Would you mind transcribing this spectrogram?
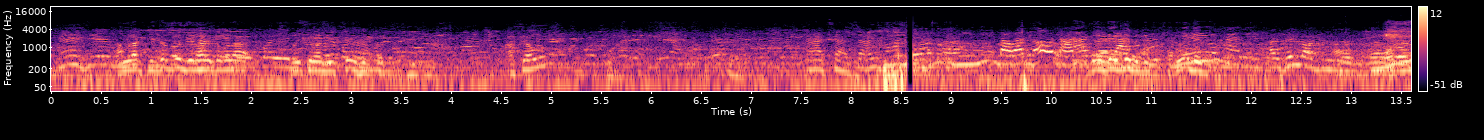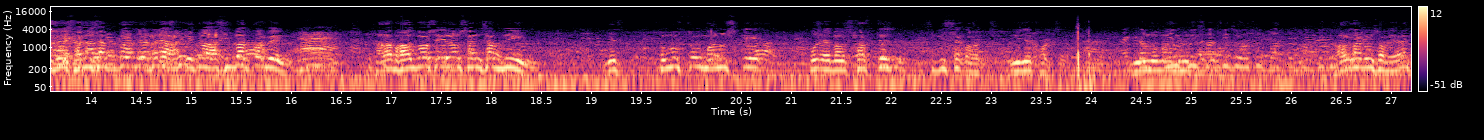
হ্যাঁ আমরা কৃতজ্ঞ যেভাবে তোমরা পরিষেবা দিচ্ছ আচ্ছা বাবু। আচ্ছা আচ্ছা আমি তোমার বাবা দাও একটু আশীর্বাদ করবেন। সারা ভারতবর্ষে এরকম সাংসদ নেই যে সমস্ত মানুষকে এবং স্বাস্থ্যের চিকিৎসা করাচ্ছে নিজের খরচা। ভালো থাকবেন সবাই হ্যাঁ?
